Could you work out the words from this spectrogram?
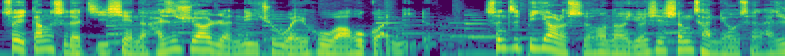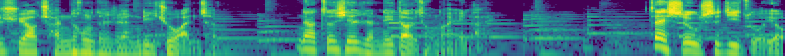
所以当时的机械呢，还是需要人力去维护啊或管理的，甚至必要的时候呢，有一些生产流程还是需要传统的人力去完成。那这些人力到底从哪里来？在十五世纪左右，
